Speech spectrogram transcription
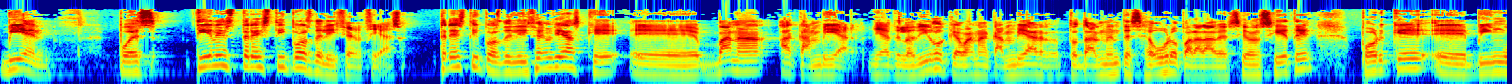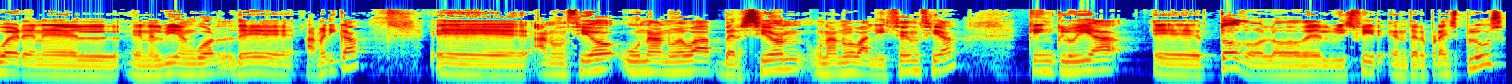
Bien, pues tienes tres tipos de licencias tres tipos de licencias que eh, van a, cambiar. Ya te lo digo, que van a cambiar totalmente seguro para la versión 7, porque eh, Bingware en el, en el de América eh, anunció una nueva versión, una nueva licencia que incluía eh, todo lo del Bisphere Enterprise Plus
